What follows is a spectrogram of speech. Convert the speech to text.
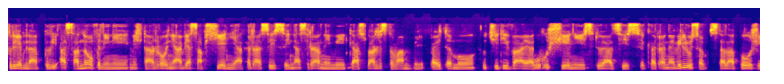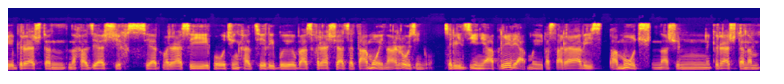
временно были остановлены международные авиасообщения России с иностранными государствами Поэтому, учитывая ухудшение ситуации с коронавирусом, стало больше граждан, находящихся в России, очень хотели бы возвращаться домой, на родину. В середине апреля мы постарались помочь нашим гражданам,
